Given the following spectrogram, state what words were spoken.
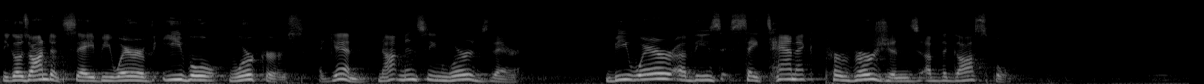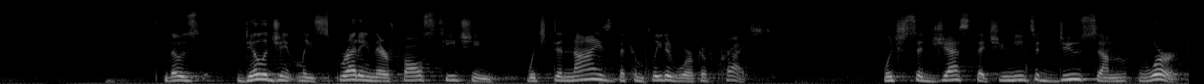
He goes on to say, Beware of evil workers. Again, not mincing words there. Beware of these satanic perversions of the gospel. Those diligently spreading their false teaching, which denies the completed work of Christ, which suggests that you need to do some work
